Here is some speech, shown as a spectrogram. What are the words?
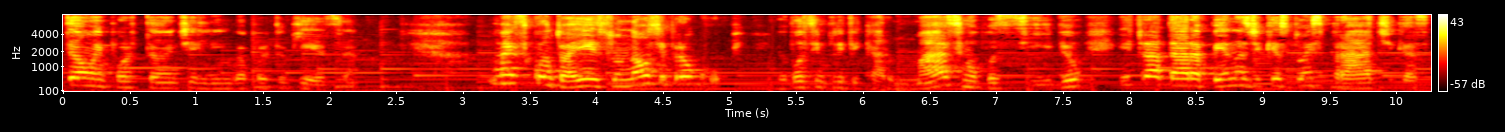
tão importante língua portuguesa. Mas quanto a isso, não se preocupe. Eu vou simplificar o máximo possível e tratar apenas de questões práticas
